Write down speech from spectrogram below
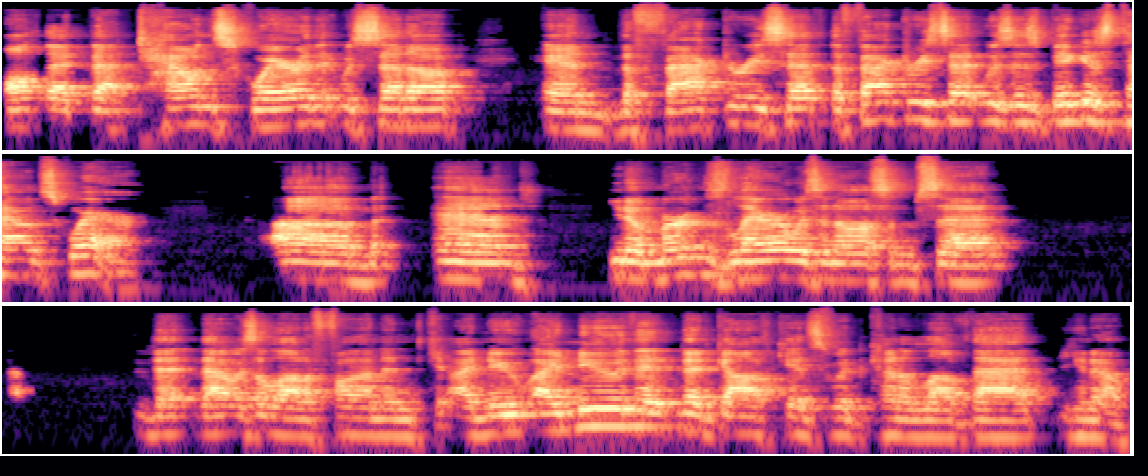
all that that town square that was set up and the factory set, the factory set was as big as town square. Um, and you know, Merton's Lair was an awesome set. That that was a lot of fun, and I knew I knew that that goth kids would kind of love that, you know,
